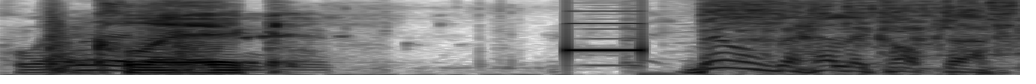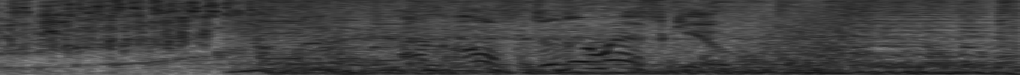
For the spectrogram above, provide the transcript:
Click. Click. Build the helicopter. And off to the rescue.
